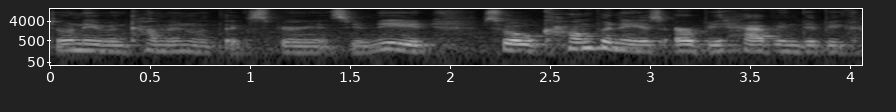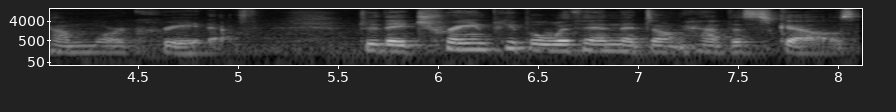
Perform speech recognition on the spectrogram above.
don't even come in with the experience you need. So companies are be having to become more creative. Do they train people within that don't have the skills?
